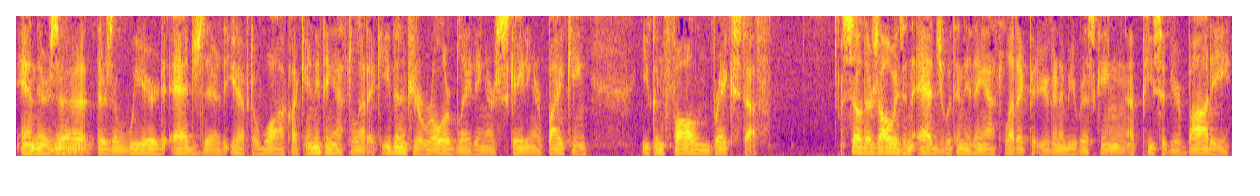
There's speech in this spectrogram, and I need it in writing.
and there's a mm-hmm. there's a weird edge there that you have to walk. Like anything athletic, even if you're rollerblading or skating or biking, you can fall and break stuff. So there's always an edge with anything athletic that you're going to be risking a piece of your body,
